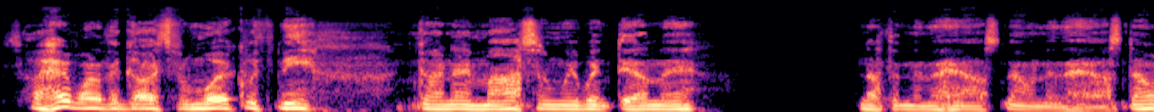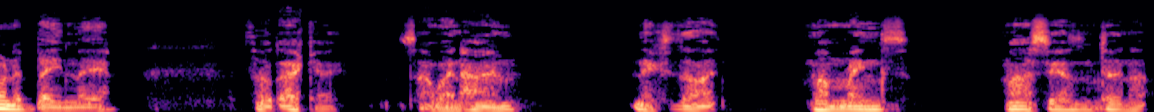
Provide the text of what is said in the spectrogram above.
So I had one of the guys from work with me, a guy named Martin. We went down there. Nothing in the house, no one in the house. No one had been there. Thought, okay. So I went home. Next night, mum rings. Marcy hasn't turned up.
